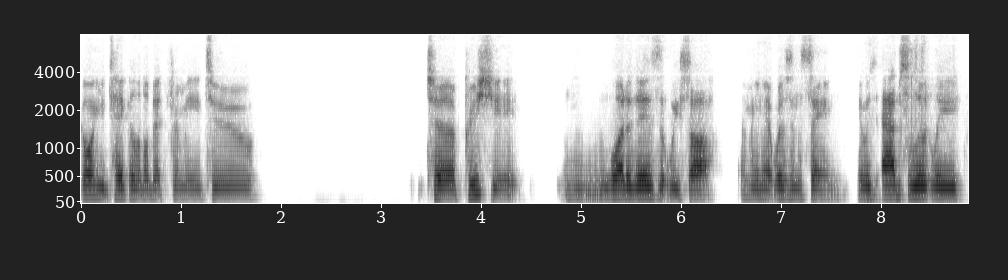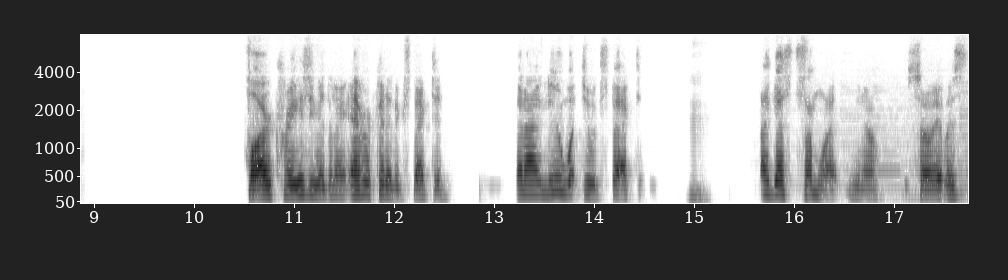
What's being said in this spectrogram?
going to take a little bit for me to to appreciate what it is that we saw. I mean, it was insane. It was absolutely far crazier than I ever could have expected. And I knew what to expect. Hmm. I guess somewhat, you know. So it was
